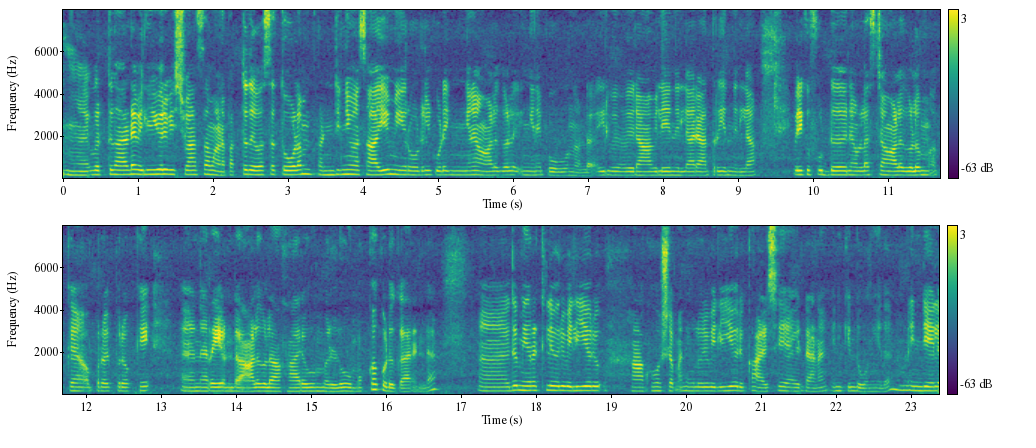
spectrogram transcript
ഉം, ഇവിടുത്തുകാരുടെ വലിയൊരു വിശ്വാസമാണ്. പത്ത് ദിവസത്തോളം കണ്ടിന്യൂസ് ആയും ഈ റോഡിൽ കൂടെ ഇങ്ങനെ ആളുകൾ ഇങ്ങനെ പോകുന്നുണ്ട്. രാവിലെ എന്നില്ല രാത്രി എന്നില്ല. ഇവർക്ക് ഫുഡിനുള്ള സ്റ്റാളുകളും ഒക്കെ അപ്പുറം ഇപ്പുറമൊക്കെ നിറയുണ്ട്. ആളുകൾ ആഹാരവും വെള്ളവും ഒക്കെ കൊടുക്കാറുണ്ട്. ഇത് മീററ്റിലെ ഒരു വലിയൊരു ആഘോഷം അല്ലെങ്കിൽ ഒരു വലിയൊരു കാഴ്ചയായിട്ടാണ് എനിക്കും തോന്നിയത്. നമ്മുടെ ഇന്ത്യയിൽ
